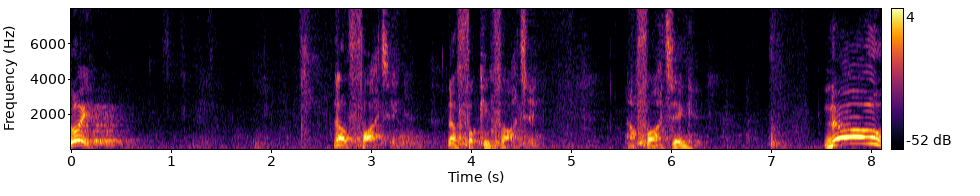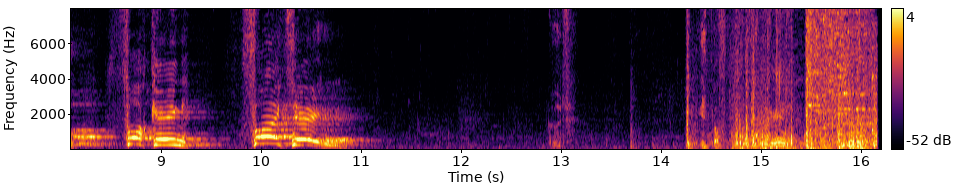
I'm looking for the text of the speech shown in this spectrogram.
Oi! No fighting. No fucking fighting. No fighting. No fucking fighting! Good. Get the fucking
